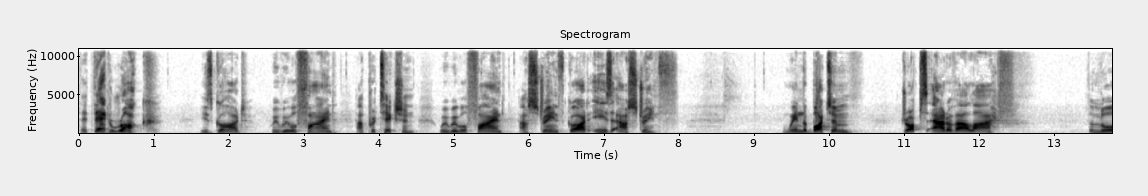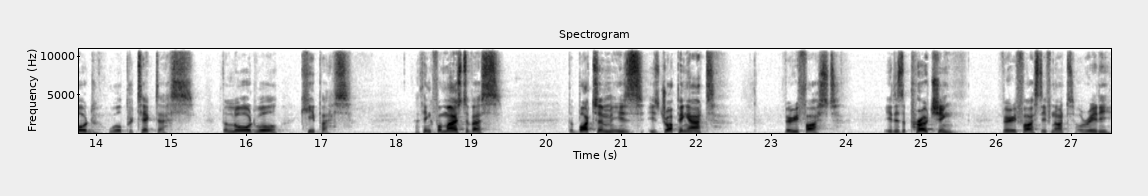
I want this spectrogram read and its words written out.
that that rock is God, where we will find our protection, where we will find our strength. God is our strength. When the bottom drops out of our life, the Lord will protect us. The Lord will keep us. I think for most of us, the bottom is, is dropping out very fast. It is approaching very fast, if not already.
